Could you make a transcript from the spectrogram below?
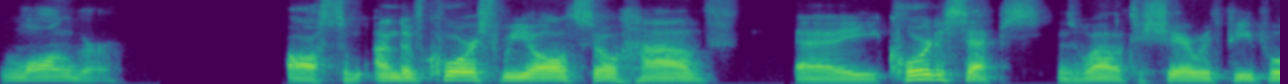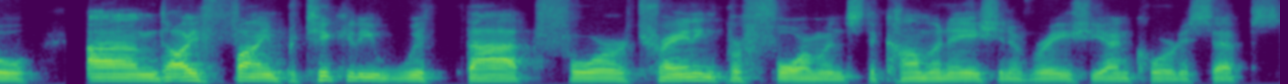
longer. Awesome. And of course, we also have a cordyceps as well to share with people. And I find, particularly with that for training performance, the combination of reishi and cordyceps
